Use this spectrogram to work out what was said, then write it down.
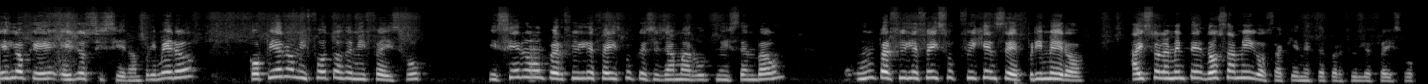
¿Qué es lo que ellos hicieron? Primero, copiaron mis fotos de mi Facebook, hicieron un perfil de Facebook que se llama Ruth Nissenbaum. Un perfil de Facebook, fíjense, primero, hay solamente dos amigos aquí en este perfil de Facebook.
